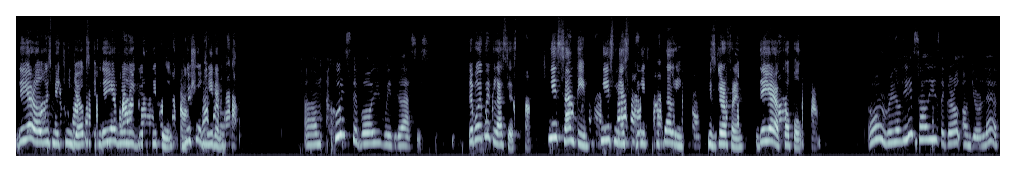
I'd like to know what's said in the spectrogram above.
They are always making jokes and they are really good people. You should meet them. Um, who is the boy with glasses? The boy with glasses. He's Santi. He's next, next to Sally, his girlfriend. They are a couple. Oh, really? Sally is the girl on your left.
